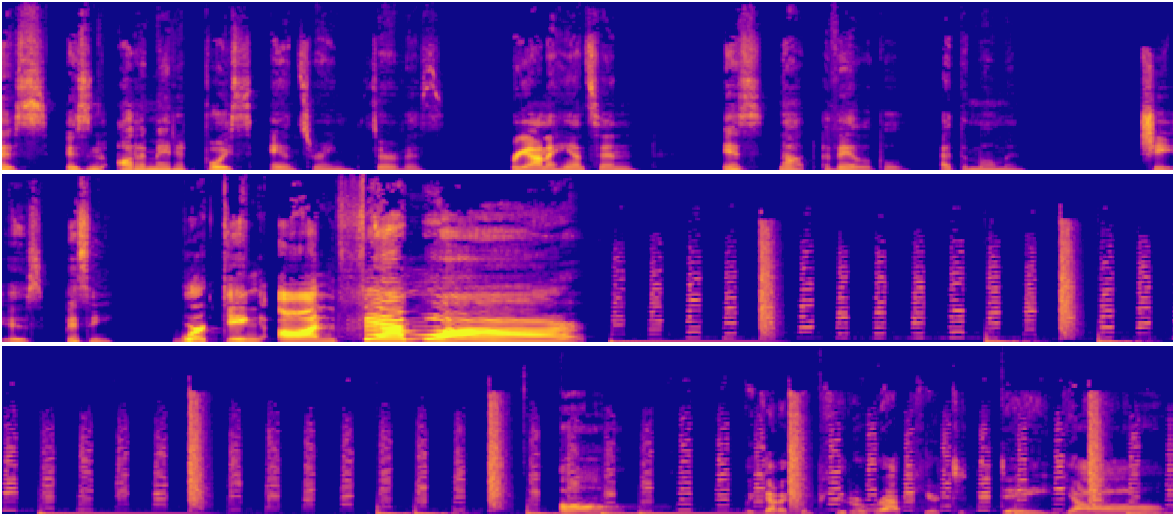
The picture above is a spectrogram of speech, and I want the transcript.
This is an automated voice answering service. Brianna Hanson is not available at the moment. She is busy working on Femoir. Oh, we got a computer rap here today, y'all.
